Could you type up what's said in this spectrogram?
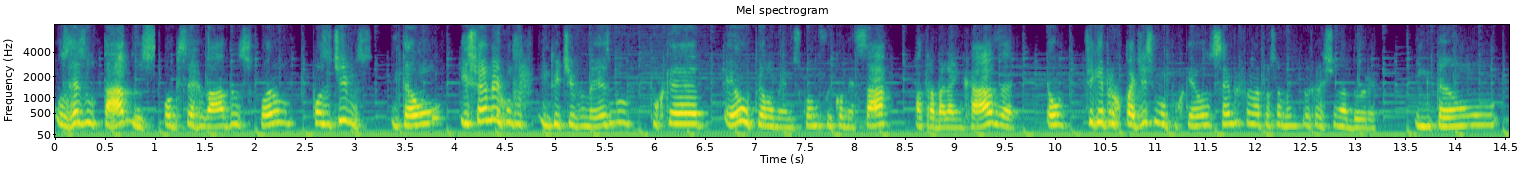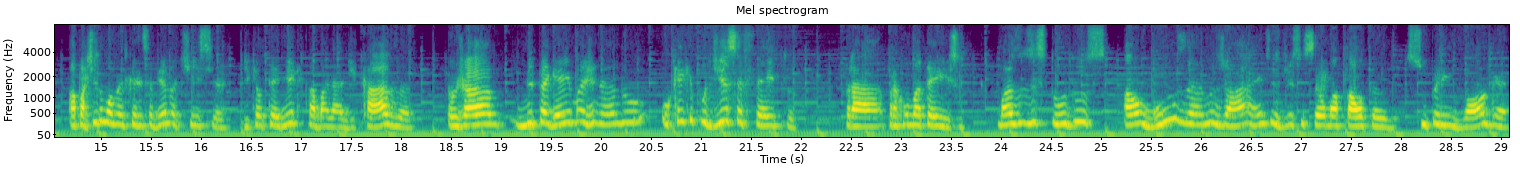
os resultados observados foram positivos. Então, isso é meio intuitivo mesmo, porque eu, pelo menos, quando fui começar a trabalhar em casa, eu fiquei preocupadíssimo porque eu sempre fui uma pessoa muito procrastinadora. Então, a partir do momento que eu recebi a notícia de que eu teria que trabalhar de casa, eu já me peguei imaginando o que, que podia ser feito para combater isso. Mas os estudos, há alguns anos já, antes disso ser uma pauta super em voga,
